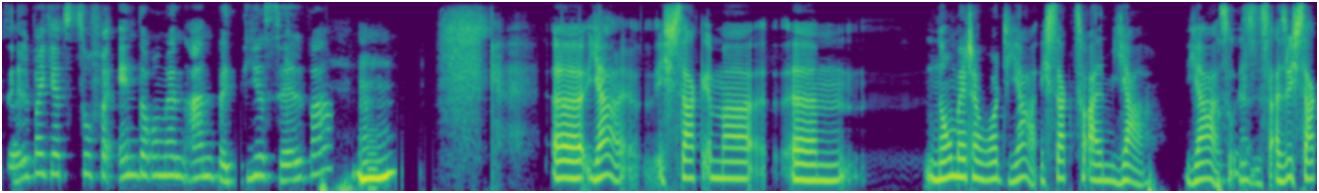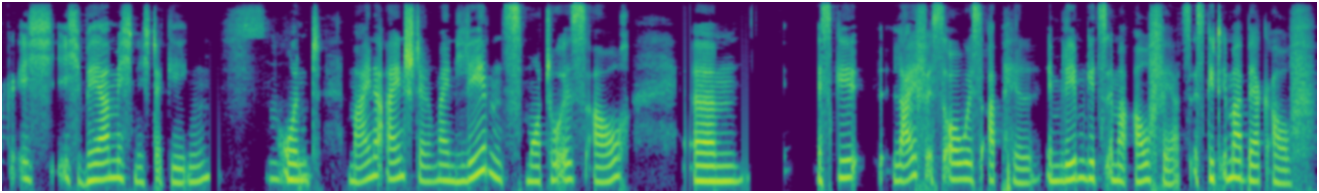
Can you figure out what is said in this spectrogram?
selber jetzt so Veränderungen an bei dir selber? Mhm. Äh, ja, ich sag immer, ähm, no matter what, ja. Ich sag zu allem ja. Ja, so ist es. Also ich sag, ich, ich wehre mich nicht dagegen. Mhm. Und meine Einstellung, mein Lebensmotto ist auch, ähm, es geht, life is always uphill. Im Leben geht's immer aufwärts. Es geht immer bergauf.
